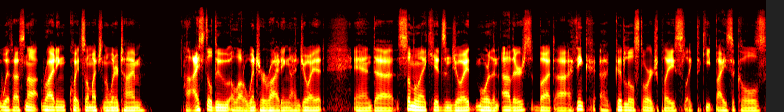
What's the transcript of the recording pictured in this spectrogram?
with us not riding quite so much in the wintertime, uh, I still do a lot of winter riding. I enjoy it, and uh, some of my kids enjoy it more than others. But uh, I think a good little storage place, like to keep bicycles,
